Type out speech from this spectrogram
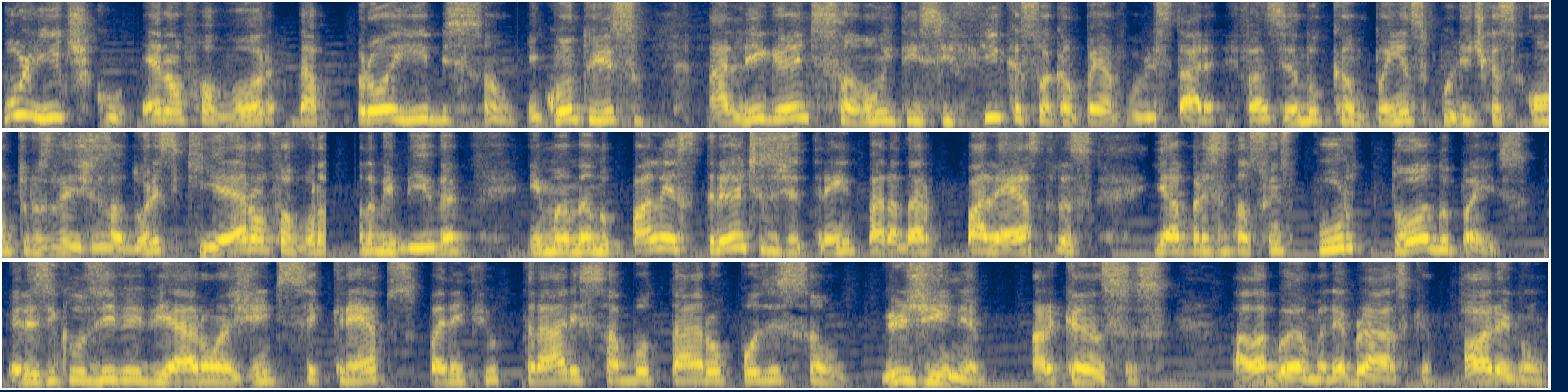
político, eram a favor da proibição. Enquanto isso, a Liga Anti-Salão intensifica sua campanha publicitária, fazendo campanhas políticas contra os legisladores que eram a favor da bebida e mandando palestrantes de trem para dar palestras e apresentações por todo o país. Eles inclusive enviaram agentes secretos para infiltrar e sabotar a oposição. Virgínia, Arkansas, Alabama, Nebraska, Oregon,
